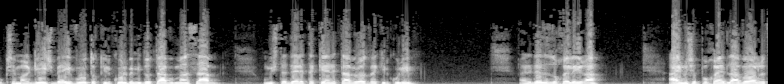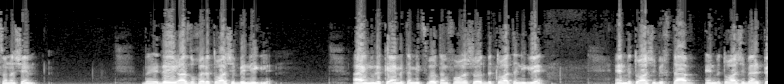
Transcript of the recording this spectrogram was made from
וכשמרגיש בעיוות או קלקול במידותיו ובמעשיו, הוא משתדל לתקן את העוולות והקלקולים. על ידי זה זוכה ליראה. היינו שפוחד לעבור על רצון השם. ועל ידי יראה זוכה לתורה שבנגלה. היינו לקיים את המצוות המפורשות בתורת הנגלה, הן בתורה שבכתב, הן בתורה שבעל פה.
